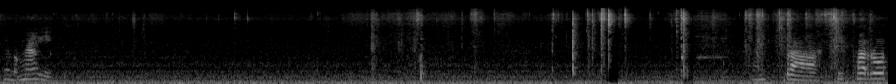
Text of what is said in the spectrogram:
แล้วบักนางอีกน้ำปลาทิพรส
